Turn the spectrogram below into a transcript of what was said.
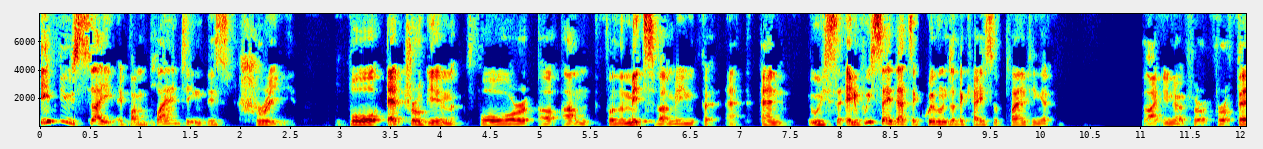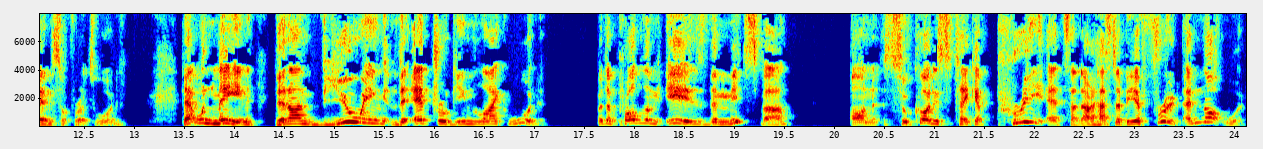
if you say if I'm planting this tree for etrogim for uh, um for the mitzvah, meaning for, and we say, and if we say that's equivalent to the case of planting it, like you know for for a fence or for its wood that would mean that I'm viewing the etrogim like wood. But the problem is the mitzvah on Sukkot is to take a pre-etzadar, it has to be a fruit and not wood.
